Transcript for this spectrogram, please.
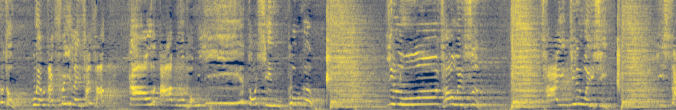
之处，不要在飞雷山上高大怒棚一座行宫哦，以罗朝为师，蔡京为席，以三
